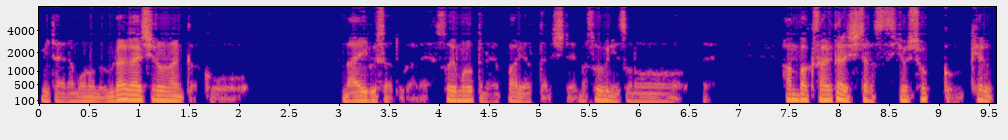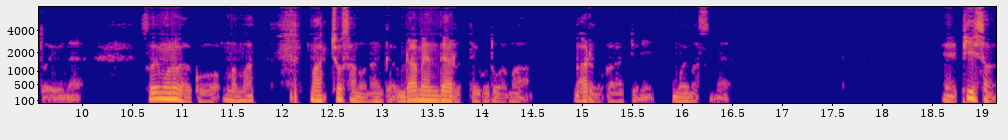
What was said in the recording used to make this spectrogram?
みたいなものの裏返しのなんかこう、ナイブさとかね、そういうものってのはやっぱりあったりして、まあそういうふうにその、ね、反駁されたりしたら非常にショックを受けるというね、そういうものがこう、まあ、マッチョさのなんか裏面であるっていうことがまあ、あるのかなっていうふうに思いますね。えー、P さん、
